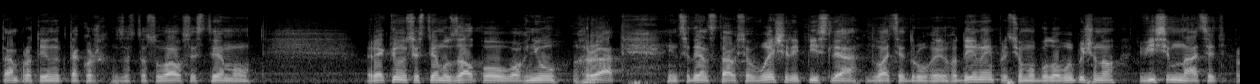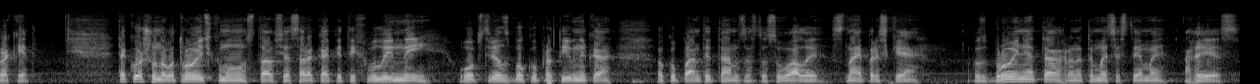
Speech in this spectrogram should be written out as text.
Там противник також застосував систему реактивну систему залпового вогню ГРАД. Інцидент стався ввечері після 22-ї години. При цьому було випущено 18 ракет. Також у Новотроїцькому стався 45-хвилинний обстріл з боку противника. Окупанти там застосували снайперське озброєння та гранатомет системи АГС.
